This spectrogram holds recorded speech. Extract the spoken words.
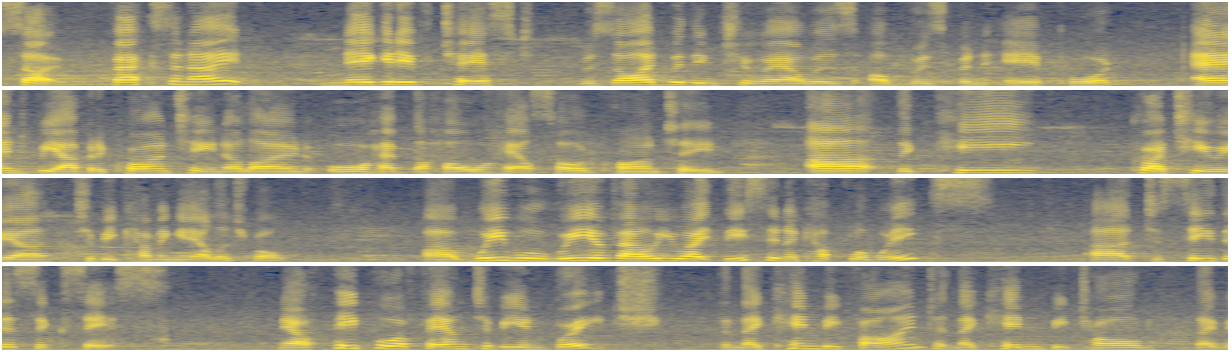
So, vaccinate, negative test, reside within two hours of Brisbane Airport, and be able to quarantine alone or have the whole household quarantine are the key criteria to becoming eligible. Uh, we will re-evaluate this in a couple of weeks uh, to see the success. Now, if people are found to be in breach, then they can be fined and they can be told they,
